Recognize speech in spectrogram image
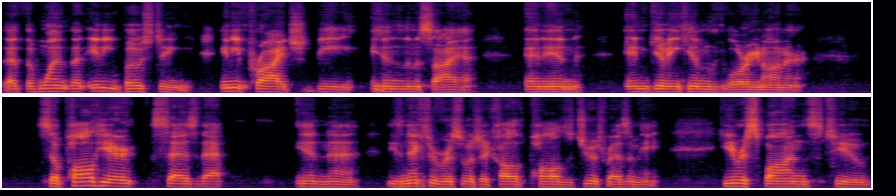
that the one that any boasting, any pride should be in the Messiah and in in giving him glory and honor. So Paul here says that in uh, these next verses, which I call Paul's Jewish resume, he responds to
